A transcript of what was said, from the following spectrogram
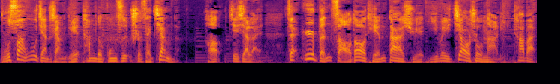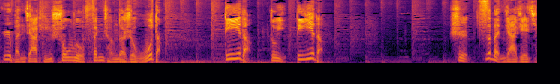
不算物价的涨跌，他们的工资是在降的。好，接下来在日本早稻田大学一位教授那里，他把日本家庭收入分成的是五等，第一等，注意，第一等是资本家阶级，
